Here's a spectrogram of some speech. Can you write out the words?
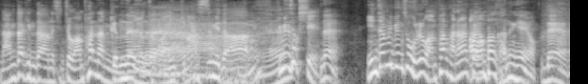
난다 긴다 하는 진짜 완판남입니다. 끝내준다. 정말 인기 많습니다. 김인석 씨, 네. 인절미 빙수 오늘 완판 아, 가능할까요? 완판 가능해요. 네.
